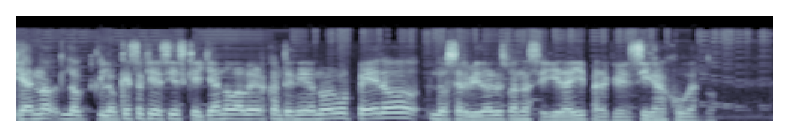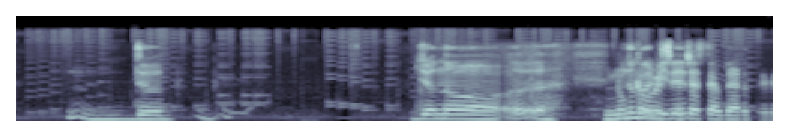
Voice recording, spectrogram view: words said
ya no, lo, lo que esto quiere decir es que ya no va a haber contenido nuevo, pero los servidores van a seguir ahí para que sigan jugando. Dude, yo no. uh, Nunca me me olvidé- escuchaste hablar de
